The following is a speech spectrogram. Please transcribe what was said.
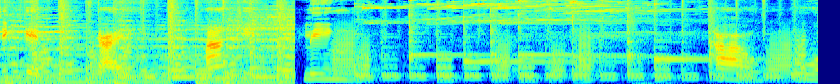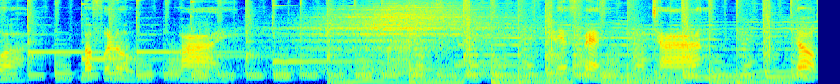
จิกเก็ตไก่มังคีลิงข้าววัวบัฟฟาโลควายเลฟแฟนช้างดอก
